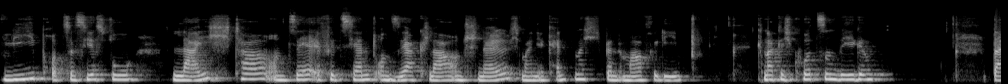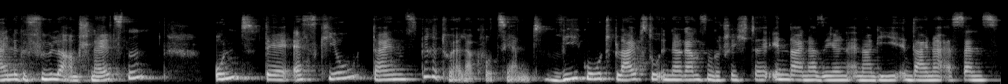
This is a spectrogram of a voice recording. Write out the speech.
wie prozessierst du leichter und sehr effizient und sehr klar und schnell. Ich meine, ihr kennt mich, ich bin immer für die knackig kurzen Wege. Deine Gefühle am schnellsten und der SQ, dein spiritueller Quotient. Wie gut bleibst du in der ganzen Geschichte, in deiner Seelenenergie, in deiner Essenz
